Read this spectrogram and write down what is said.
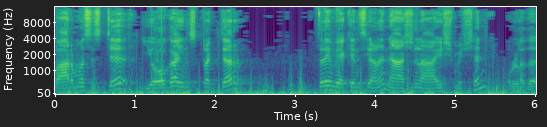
pharmacist yoga instructor ഇത്രയും വേക്കൻസിയാണ് നാഷണൽ ആയുഷ് മിഷൻ ഉള്ളത്.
